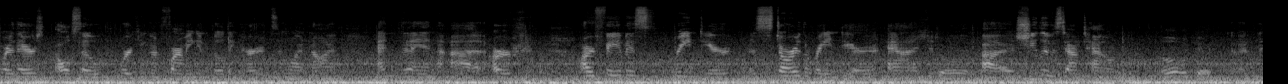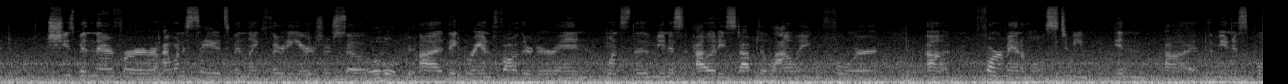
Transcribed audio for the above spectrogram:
where they're also working on farming and building herds and whatnot. And then uh, our our famous reindeer, Star the reindeer, and uh, she lives downtown. Oh, okay. Uh, She's been there for I want to say it's been like 30 years or so. Oh, okay. Uh, they grandfathered her in once the municipality stopped allowing for um, farm animals to be in uh, the municipal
